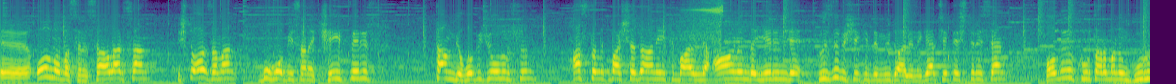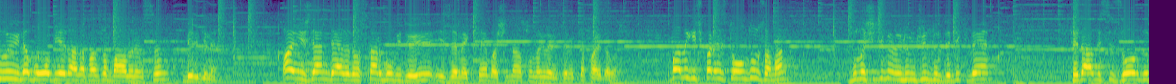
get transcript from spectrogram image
e, olmamasını sağlarsan, işte o zaman bu hobi sana keyif verir, tam bir hobici olursun. Hastalık başladığı an itibariyle anında yerinde hızlı bir şekilde müdahaleni gerçekleştirirsen balığı kurtarmanın gururuyla bu hobiye daha da fazla bağlanırsın bilgine. O yüzden değerli dostlar bu videoyu izlemekte, başından sonuna kadar izlemekte fayda var. Balık iç paraziti olduğu zaman bulaşıcı ve ölümcüldür dedik ve tedavisi zordur.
